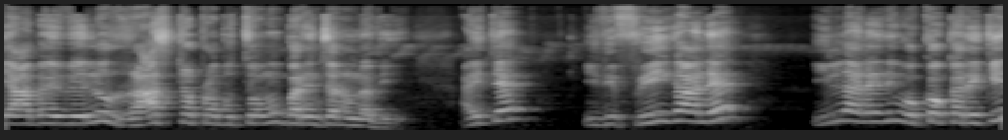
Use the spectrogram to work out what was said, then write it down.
యాభై వేలు రాష్ట్ర ప్రభుత్వము భరించనున్నది. అయితే ఇది ఫ్రీగానే ఇల్లు అనేది ఒక్కొక్కరికి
